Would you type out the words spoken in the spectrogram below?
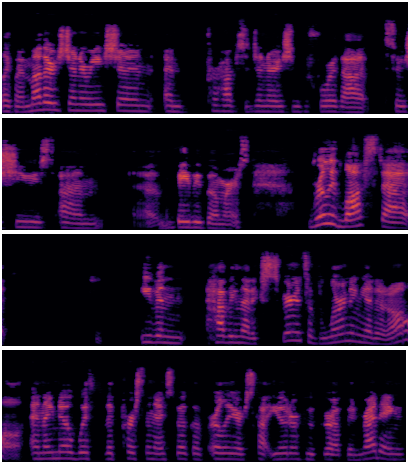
like my mother's generation and perhaps a generation before that so she's um, uh, baby boomers really lost that even having that experience of learning it at all and i know with the person i spoke of earlier scott yoder who grew up in reading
